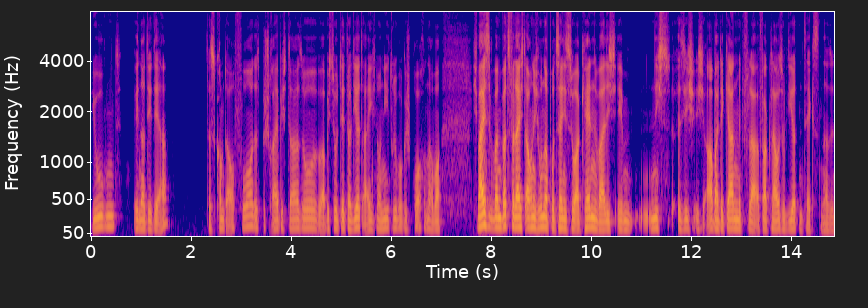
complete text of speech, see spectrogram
Jugend in der DDR. Das kommt auch vor, das beschreibe ich da so. Habe ich so detailliert eigentlich noch nie drüber gesprochen, aber ich weiß, man wird es vielleicht auch nicht hundertprozentig so erkennen, weil ich eben nicht, also ich, ich arbeite gern mit verklausulierten Texten, also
